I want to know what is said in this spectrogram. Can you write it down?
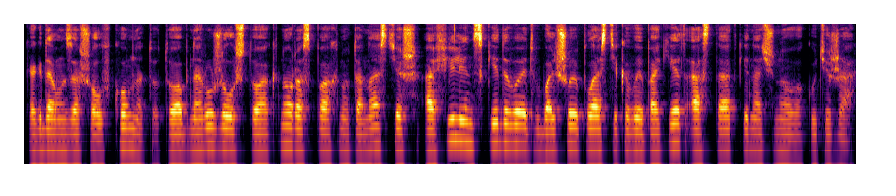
Когда он зашел в комнату, то обнаружил, что окно распахнуто настежь, а Филин скидывает в большой пластиковый пакет остатки ночного кутежа.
